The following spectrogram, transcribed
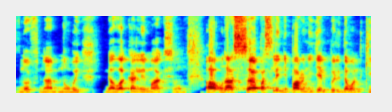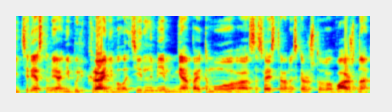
вновь на новый локальный максимум. А у нас последние пару недель были довольно-таки интересными, они были крайне волатильными, поэтому со своей стороны скажу, что важно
